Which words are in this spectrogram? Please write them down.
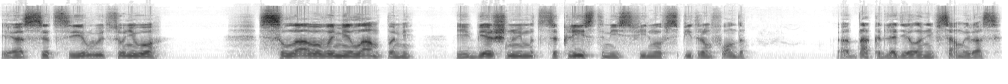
и ассоциируются у него с лавовыми лампами, и бешеными мотоциклистами из фильмов с Питером Фонда. Однако для дела они в самый раз.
